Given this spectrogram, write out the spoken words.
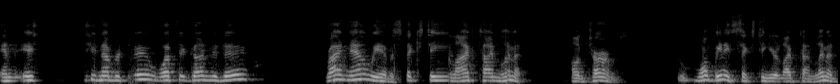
And issue number two, what's it going to do? Right now, we have a 16 lifetime limit on terms. It won't be any 16 year lifetime limit.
